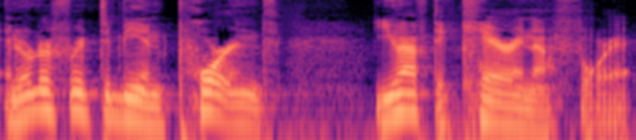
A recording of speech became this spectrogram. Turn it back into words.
In order for it to be important, you have to care enough for it.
